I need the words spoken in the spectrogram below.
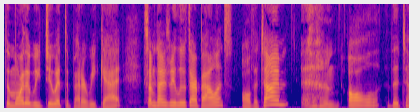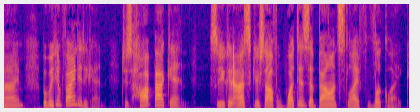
The more that we do it, the better we get. Sometimes we lose our balance all the time, all the time, but we can find it again. Just hop back in. So you can ask yourself, what does a balanced life look like?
